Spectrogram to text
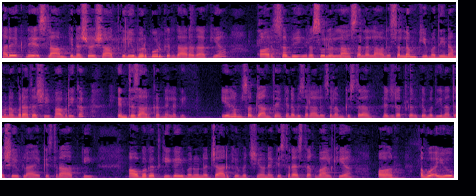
ہر ایک نے اسلام کی نشر و اشاعت کے لیے بھرپور کردار ادا کیا۔ اور سبھی رسول اللہ صلی اللہ علیہ وسلم کی مدینہ منورہ تشریف آوری کا انتظار کرنے لگے۔ یہ ہم سب جانتے ہیں کہ نبی صلی اللہ علیہ وسلم کس طرح ہجرت کر کے مدینہ تشریف لائے، کس طرح آپ کی او بھگت کی گئی بنو نجار کی بچیوں نے کس طرح استقبال کیا اور ابو ایوب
